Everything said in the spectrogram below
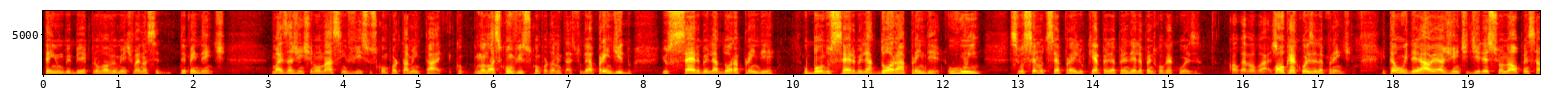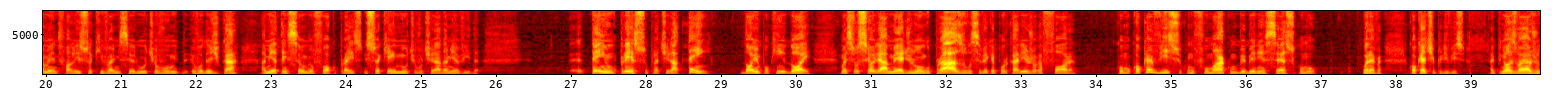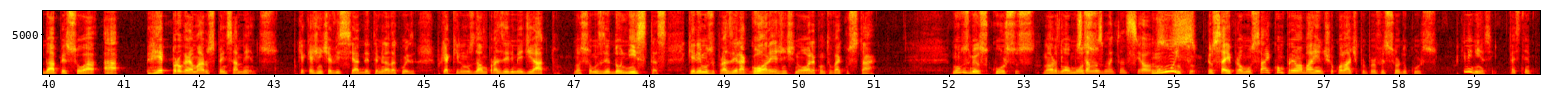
tem um bebê, provavelmente vai nascer dependente. Mas a gente não nasce em vícios comportamentais, co- não nasce com vícios comportamentais, tudo é aprendido. E o cérebro, ele adora aprender. O bom do cérebro, ele adora aprender. O ruim, se você não disser para ele o que é para ele aprender, ele aprende qualquer coisa. Qualquer bobagem. Qualquer coisa ele aprende. Então o ideal é a gente direcionar o pensamento. Fala, isso aqui vai me ser útil, eu vou, me- eu vou dedicar a minha atenção, meu foco para isso. Isso aqui é inútil, eu vou tirar da minha vida. Eh, Tem um preço para tirar? Tem. Dói um pouquinho? Dói. Mas se você olhar a médio e longo prazo, você vê que é porcaria joga fora. Como qualquer vício, como fumar, como beber em excesso, como whatever. Qualquer tipo de vício. A hipnose vai ajudar a pessoa a reprogramar os pensamentos. Por que, que a gente é viciado em determinada coisa? Porque aquilo nos dá um prazer imediato. Nós somos hedonistas. Queremos o prazer agora e a gente não olha quanto vai custar. Num dos meus cursos, na hora do almoço. Estamos muito ansiosos. Muito. Eu saí para almoçar e comprei uma barrinha de chocolate pro professor do curso. Pequenininha assim, faz tempo.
